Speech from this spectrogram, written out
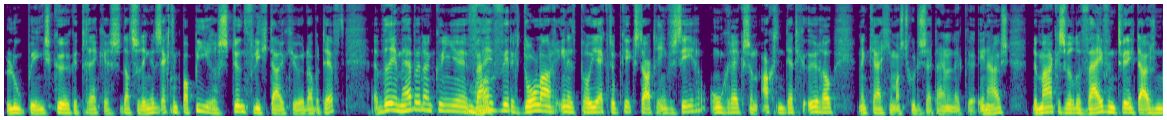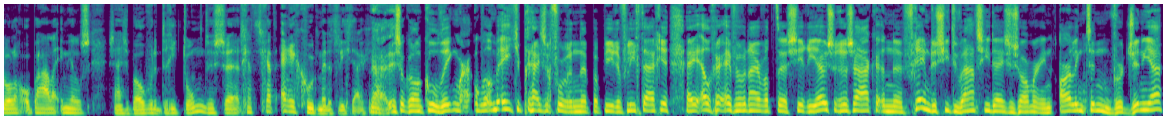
loopings, keuken trekkers, dat soort dingen. Het is echt een papieren stuntvliegtuigje wat dat betreft. Uh, wil je hem hebben, dan kun je 45 dollar in het project op Kickstarter investeren. Ongerekend zo'n 38 euro. En dan krijg je hem als het goed is uiteindelijk uh, in huis. De makers wilden 25.000 dollar ophalen. Inmiddels zijn ze boven de 3 ton. Dus uh, het, gaat, het, gaat, erg goed met het vliegtuigje. Ja, het is ook wel een cool ding, maar ook wel een beetje prijzig voor een papieren vliegtuigje. Hey Elger, even naar wat serieuzere zaken. Een vreemde situatie deze zomer in Arlington, Virginia.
